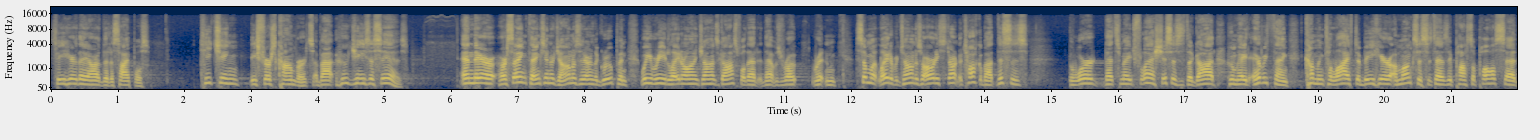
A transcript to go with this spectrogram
See, here they are, the disciples, teaching these first converts about who Jesus is. And they are saying things. You know, John was there in the group, and we read later on in John's gospel that that was wrote, written somewhat later, but John is already starting to talk about this is the Word that's made flesh. This is the God who made everything coming to life to be here amongst us. It's as the Apostle Paul said,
